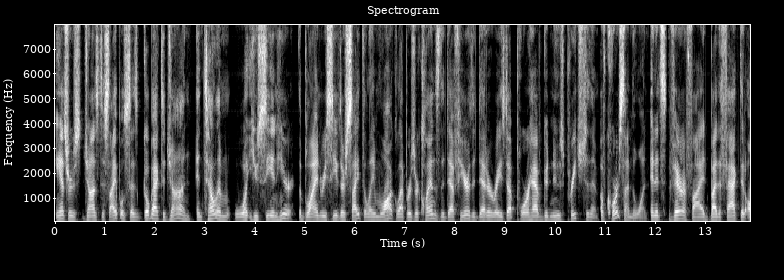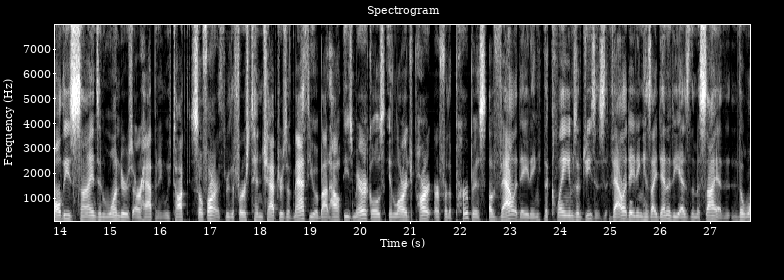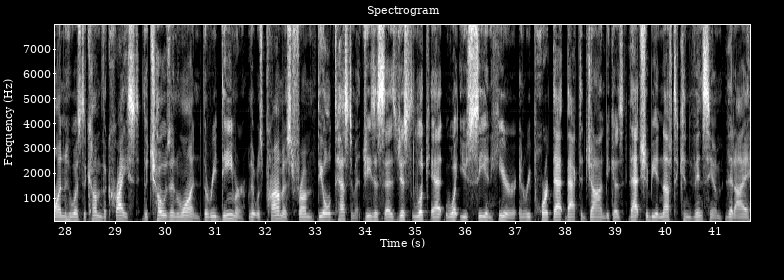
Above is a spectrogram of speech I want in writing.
answers John's disciples, says, Go back to John and tell him what you see and hear. The blind receive their sight, the lame walk, lepers are cleansed, the deaf hear, the dead are raised up, poor have good news preached to them. Of course, I'm the one. And it's very verified by the fact that all these signs and wonders are happening. We've talked so far through the first 10 chapters of Matthew about how these miracles, in large part, are for the purpose of validating the claims of Jesus, validating his identity as the Messiah, the one who was to come, the Christ, the chosen one, the Redeemer that was promised from the Old Testament. Jesus says, just look at what you see and hear and report that back to John because that should be enough to convince him that I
